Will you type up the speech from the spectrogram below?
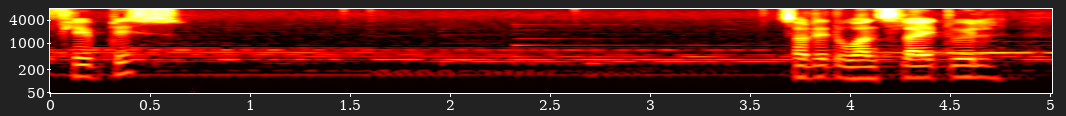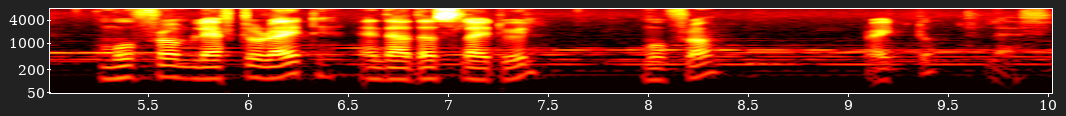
flip this so that one slide will move from left to right and the other slide will move from right to left.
